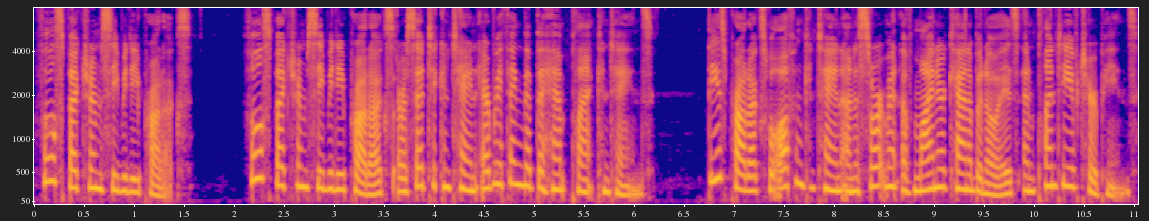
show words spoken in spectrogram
Full spectrum CBD products. Full spectrum CBD products are said to contain everything that the hemp plant contains. These products will often contain an assortment of minor cannabinoids and plenty of terpenes.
